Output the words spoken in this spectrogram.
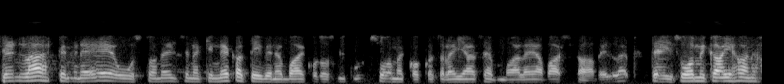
Sen lähteminen EU-sta on ensinnäkin negatiivinen vaikutus niin kuin Suomen kokoiselle jäsenmaille ja vastaaville. Et ei Suomikaan ihan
